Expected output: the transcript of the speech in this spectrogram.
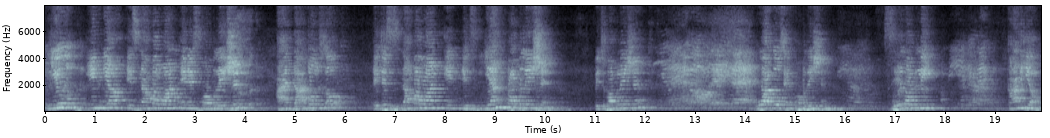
youth, India is number one in its population, and that also it is number one in its young population. Which population? Who are those in population? Say loudly. Can't hear.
